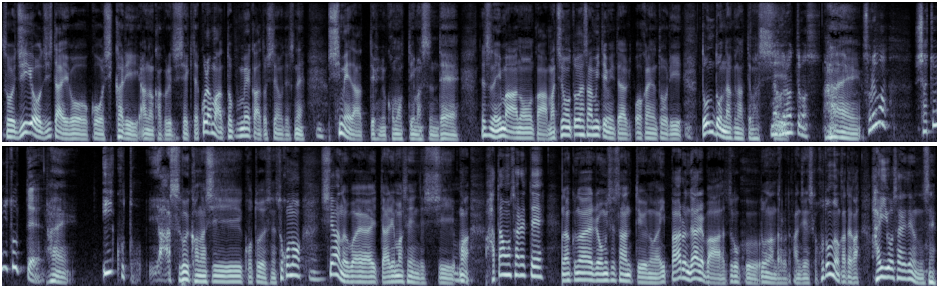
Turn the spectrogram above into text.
そういう事業自体をこうしっかりあの確立していきたい。これはまあトップメーカーとしてのですね、使命だっていうふうに思っていますんで、ですね、今あの、町のお豆腐屋さん見てみたらお分かりの通り、どんどんなくなってますし。なくなってますはい。それは社長にとってはい。いいこと？いやーすごい悲しいことですね。そこのシェアの奪い合いってありませんですし、まあ、破綻をされて亡くなられるお店さんっていうのがいっぱいあるんであれば、すごくどうなんだろうって感じですが、ほとんどの方が廃業されてるんですね。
